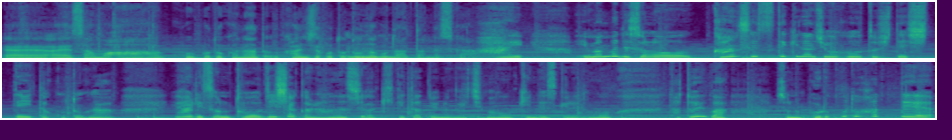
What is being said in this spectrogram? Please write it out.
えー、あやさんはああこういうことかなと感じたことどんなことあったんですか、うん、はい。今までその間接的な情報として知っていたことがやはりその当事者から話が聞けたというのが一番大きいんですけれども例えばそのポル・ポト派って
